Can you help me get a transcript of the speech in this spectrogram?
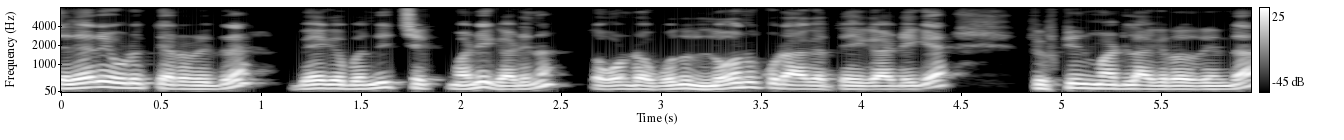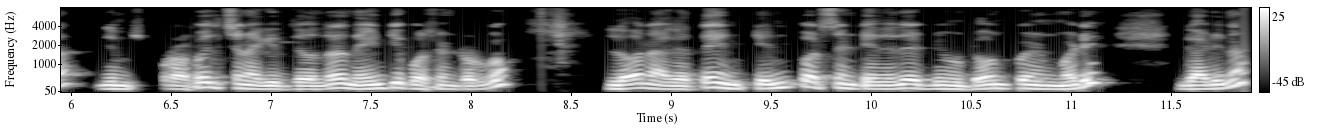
ಸೆಲರಿ ಹುಡುಕ್ತಾ ಇರೋರು ಇದ್ರೆ ಬೇಗ ಬಂದು ಚೆಕ್ ಮಾಡಿ ಗಾಡಿನ ತೊಗೊಂಡೋಗ್ಬೋದು ಲೋನ್ ಕೂಡ ಆಗುತ್ತೆ ಈ ಗಾಡಿಗೆ. ಫಿಫ್ಟೀನ್ ಮಾಡಲಾಗಿರೋದ್ರಿಂದ ನಿಮ್ಮ ಪ್ರೊಫೈಲ್ ಚೆನ್ನಾಗಿತ್ತು ಅಂದರೆ ನೈಂಟಿ ಪರ್ಸೆಂಟ್ವರೆಗೂ ಲೋನ್ ಆಗುತ್ತೆ. ಇನ್ನು ಟೆನ್ ಪರ್ಸೆಂಟ್ ಏನಿದೆ ನೀವು ಡೌನ್ ಪೇಮೆಂಟ್ ಮಾಡಿ ಗಾಡಿನ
